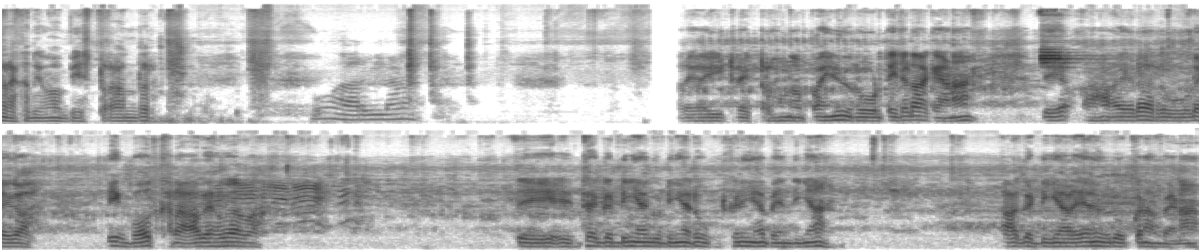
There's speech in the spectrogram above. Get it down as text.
ਰੱਖ ਦੇਵਾਂ ਬਿਸਤਰਾ ਅੰਦਰ। ਉਹ ਹਾਰ ਵੀ ਲੈਣਾ। ਰਿਹਾ ਜੀ ਟਰੈਕਟਰ ਹੁਣ ਆਪਾਂ ਇਹਨੂੰ ਰੋਡ ਤੇ ਚੜਾ ਕੇ ਆਣਾ ਤੇ ਆਹ ਜਿਹੜਾ ਰੋਡ ਹੈਗਾ ਇਹ ਬਹੁਤ ਖਰਾਬ ਹੋਇਆ ਵਾ। ਤੇ ਇੱਥੇ ਗੱਡੀਆਂ ਗੁੱਡੀਆਂ ਰੋਕਣੀਆਂ ਪੈਂਦੀਆਂ। ਆ ਗੱਡੀਆਂ ਵਾਲਿਆਂ ਨੂੰ ਰੋਕਣਾ ਪੈਣਾ।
